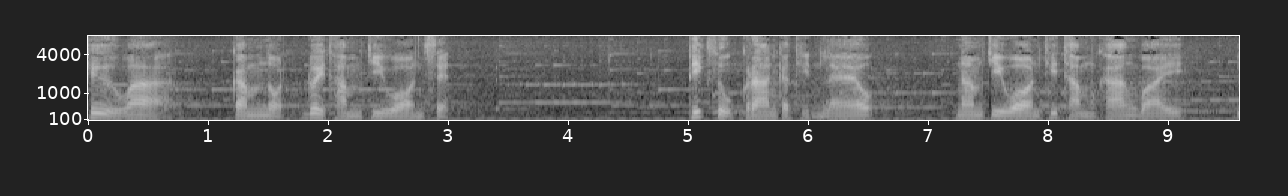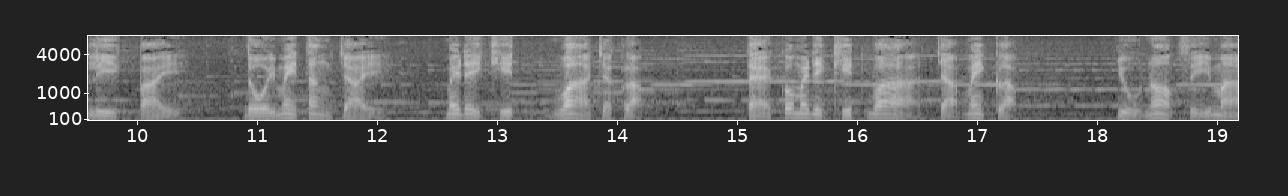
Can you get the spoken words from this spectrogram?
ชื่อว่ากำหนดด้วยทำจีวรเสร็จ ภิกษุกรานกระถินแล้วนำจีวรที่ทำค้างไว้ หลีกไป โดยไม่ตั้งใจ ไม่ได้คิดว่าจะกลับ แต่ก็ไม่ได้คิดว่าจะไม่กลับ อยู่นอกสีมา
